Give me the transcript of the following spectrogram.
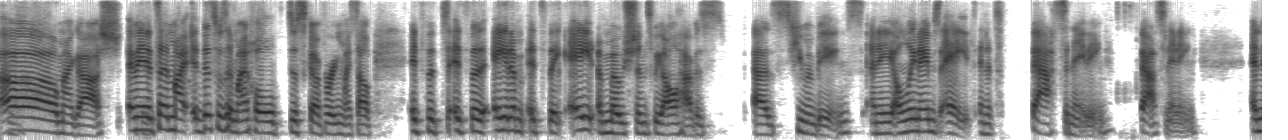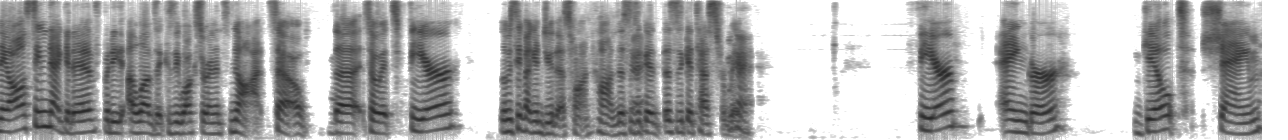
Oh my gosh! I mean, it's in my. This was in my whole discovering myself. It's the it's the eight it's the eight emotions we all have as as human beings, and he only names eight, and it's fascinating, fascinating, and they all seem negative, but he I loves it because he walks around. And it's not. So the so it's fear. Let me see if I can do this. Hold on, hold on. This okay. is a good this is a good test for me. Okay. Fear, anger, guilt, shame,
